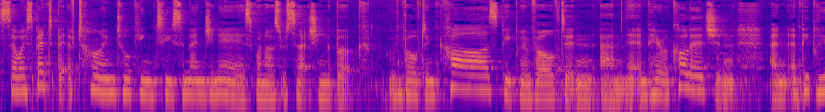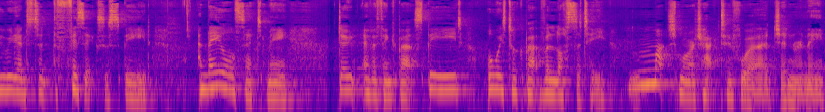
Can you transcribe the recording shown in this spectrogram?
So I spent a bit of time talking to some engineers when I was researching the book, involved in cars, people involved in um, Imperial College, and, and, and people who really understood the physics of speed. And they all said to me, don't ever think about speed, always talk about velocity. Much more attractive word generally.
